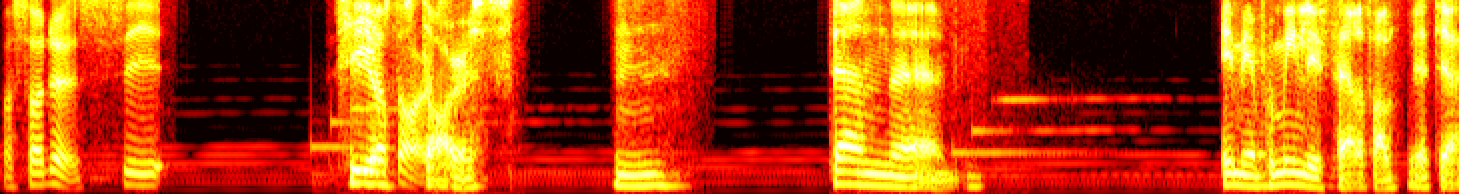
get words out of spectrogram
vad sa du? Si... Sea of Stars. Mm. Den eh, är med på min lista i alla fall, vet jag.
